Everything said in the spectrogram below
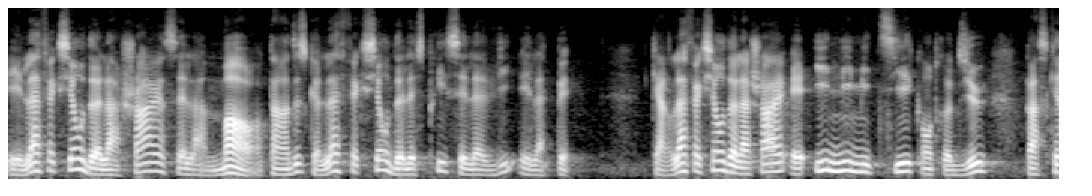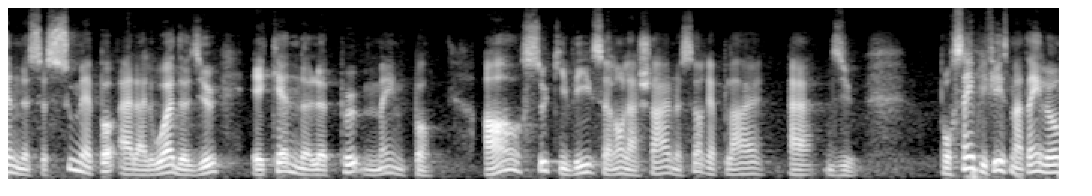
Et l'affection de la chair, c'est la mort, tandis que l'affection de l'esprit, c'est la vie et la paix. Car l'affection de la chair est inimitié contre Dieu parce qu'elle ne se soumet pas à la loi de Dieu et qu'elle ne le peut même pas. Or, ceux qui vivent selon la chair ne sauraient plaire à Dieu. Pour simplifier ce matin, là,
